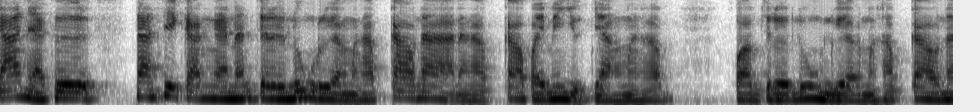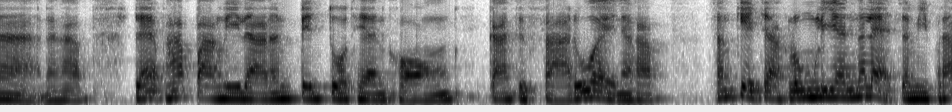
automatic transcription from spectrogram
ยะเนี่ยคือหน้าที่การงานนั้นเจริญรุ่งเรืองนะครับ ก้าวหน้านะครับ ก้าวไปไม่หยุดยั้งนะครับ ความเจริญรุ่งเรืองนะครับ ก้าวหน้านะครับ และพระปางลีลานั้นเป็นตัวแทนของการศึกษาด้วยนะครับ สังเกตจากโรงเรียนนั่นแหละจะมีพระ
